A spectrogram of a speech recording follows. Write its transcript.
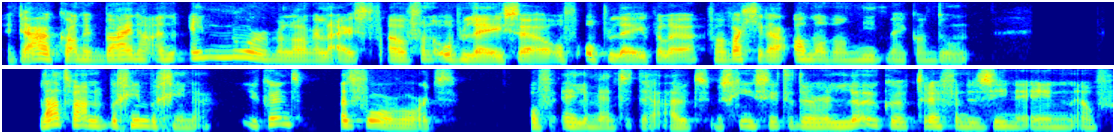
daar kan ik bijna een enorme lange lijst van oplezen of oplepelen van wat je daar allemaal wel niet mee kan doen. Laten we aan het begin beginnen. Je kunt het voorwoord of elementen eruit. Misschien zitten er leuke, treffende zinnen in of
